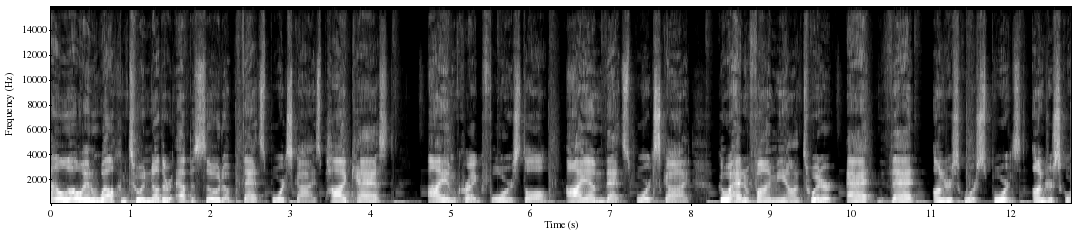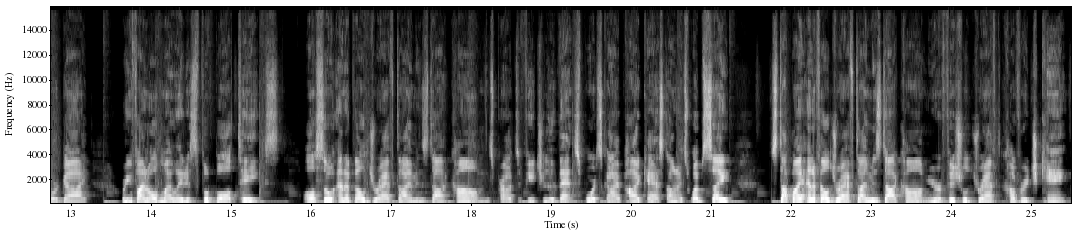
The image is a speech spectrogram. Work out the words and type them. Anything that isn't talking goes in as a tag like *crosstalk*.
Hello, and welcome to another episode of That Sports Guys podcast. I am Craig Forrestall. I am That Sports Guy. Go ahead and find me on Twitter at that underscore sports underscore guy, where you can find all of my latest football takes. Also, NFLDraftDiamonds.com is proud to feature the That Sports Guy podcast on its website. Stop by NFLDraftDiamonds.com, your official draft coverage king.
